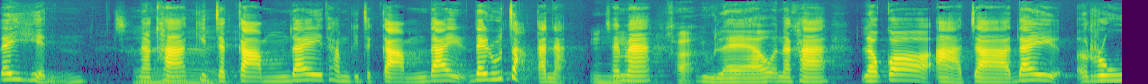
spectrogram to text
ได้เห็นนะคะใช่กิจกรรมได้ทำกิจกรรมได้ได้รู้จักกันอะอือฮึใช่ไหมค่ะอยู่แล้วนะคะ แล้วก็อาจจะได้รู้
